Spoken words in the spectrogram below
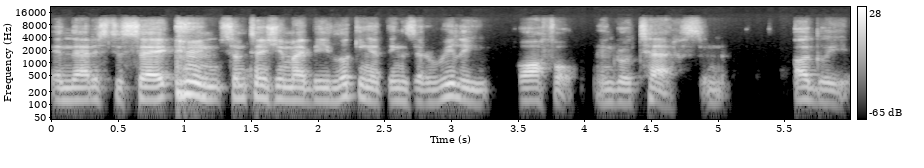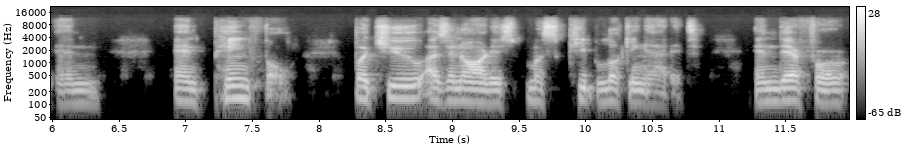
And that is to say sometimes you might be looking at things that are really awful and grotesque and ugly and and painful but you as an artist must keep looking at it and therefore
